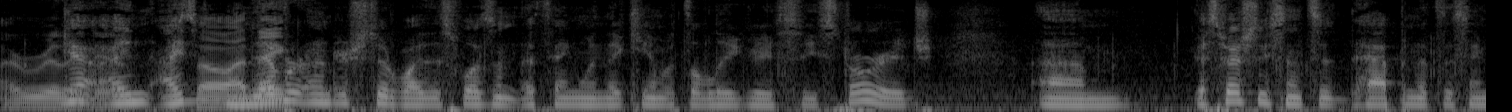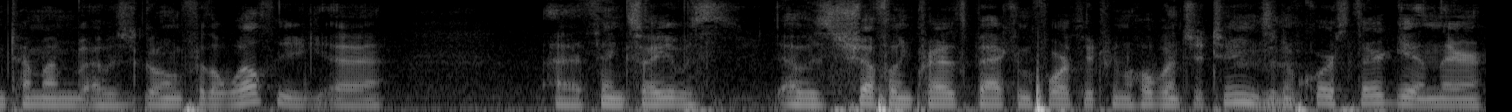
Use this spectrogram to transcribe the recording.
I really yeah, do. I, I so I never think understood why this wasn't a thing when they came with the legacy storage, um, especially since it happened at the same time I'm, I was going for the wealthy uh, uh, thing. So I was I was shuffling credits back and forth between a whole bunch of toons, and Mhm. of course they're getting their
